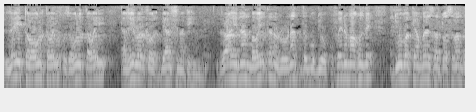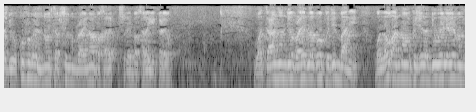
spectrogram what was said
لې تور توي خزولو توي تغییر ورکول بیا سنتهم راینان بوي کنه رونت د مبيوقفین ماخذ دي دیو با پیغمبر صلی الله علیه وسلم ته بیوقف ویل نو تفصیل مونږ راینا بخره سوره بقره کې کړو وتانن دیو بغیر لبو په دین باندې ولو انهم کجره دی ویلې موږ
